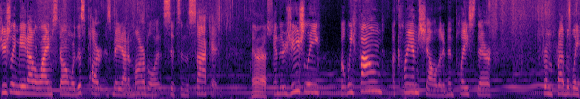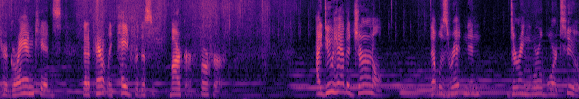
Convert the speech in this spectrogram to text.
It's usually made out of limestone, where this part is made out of marble and it sits in the socket. Interesting. And there's usually, but we found a clamshell that had been placed there from probably her grandkids that apparently paid for this marker for her. I do have a journal that was written in during World War II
